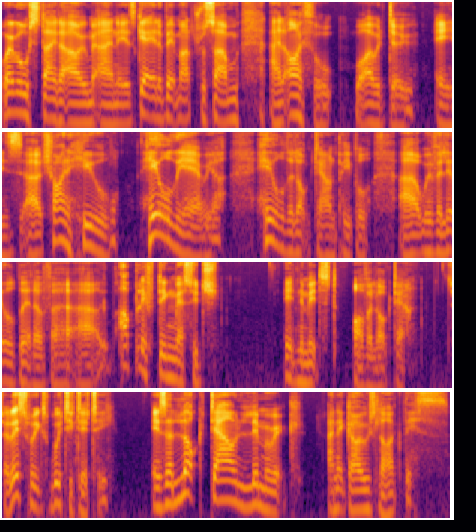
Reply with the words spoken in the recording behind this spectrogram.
We're all stayed at home, and it's getting a bit much for some. And I thought what I would do is uh, try and heal. Heal the area, heal the lockdown people uh, with a little bit of uh, uplifting message in the midst of a lockdown. So this week's Witty Ditty is a lockdown limerick, and it goes like this.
